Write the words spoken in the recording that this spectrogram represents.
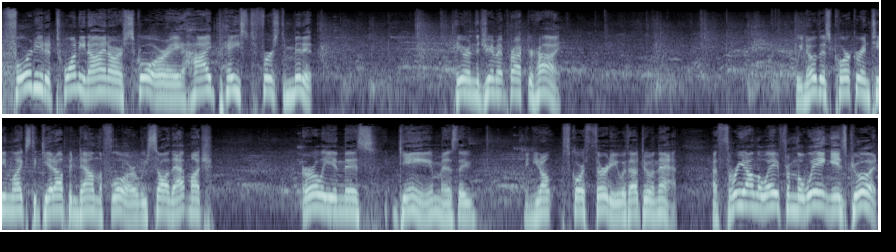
40 to 29 our score. A high paced first minute here in the gym at Proctor High. We know this Corcoran team likes to get up and down the floor. We saw that much early in this game as they I mean, you don't score 30 without doing that. A three on the way from the wing is good.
